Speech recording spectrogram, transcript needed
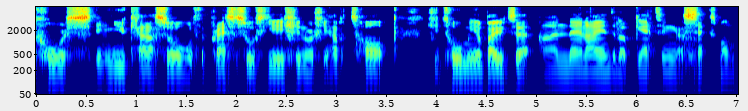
course in Newcastle with the Press Association, where she had a talk. She told me about it, and then I ended up getting a six month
